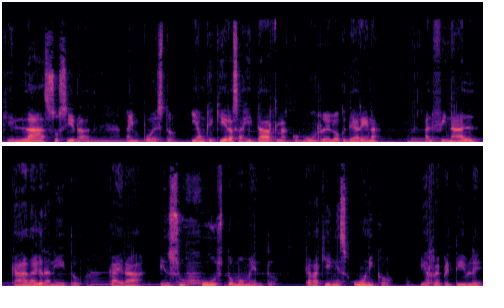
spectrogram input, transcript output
que la sociedad ha impuesto y aunque quieras agitarla como un reloj de arena, al final cada granito caerá en su justo momento. Cada quien es único, irrepetible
